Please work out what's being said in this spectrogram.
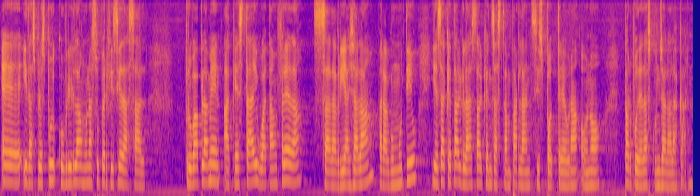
eh, i després cobrir-la amb una superfície de sal. Probablement aquesta aigua tan freda s'ha d'abrir gelar per algun motiu i és aquest el glaç del que ens estan parlant si es pot treure o no per poder descongelar la carn.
